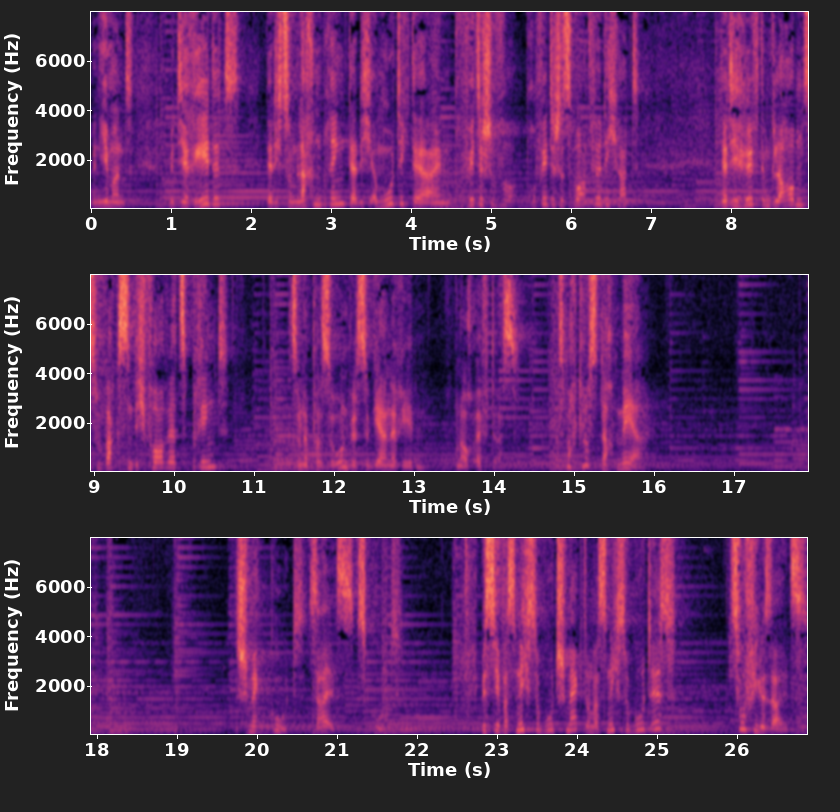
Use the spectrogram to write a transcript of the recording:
Wenn jemand mit dir redet, der dich zum Lachen bringt, der dich ermutigt, der ein prophetisches Wort für dich hat, der dir hilft, im Glauben zu wachsen, dich vorwärts bringt. Mit so einer Person willst du gerne reden und auch öfters. Das macht Lust nach mehr. Es schmeckt gut. Salz ist gut. Wisst ihr, was nicht so gut schmeckt und was nicht so gut ist? Zu viel Salz.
